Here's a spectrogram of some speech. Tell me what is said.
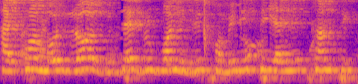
I come, oh Lord, with everyone in this community and this county.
